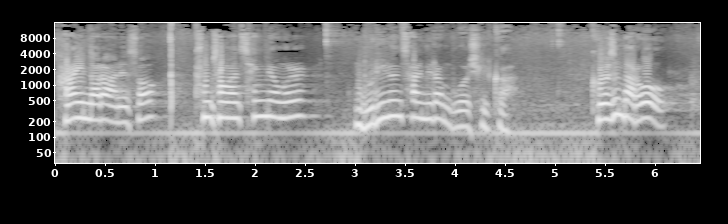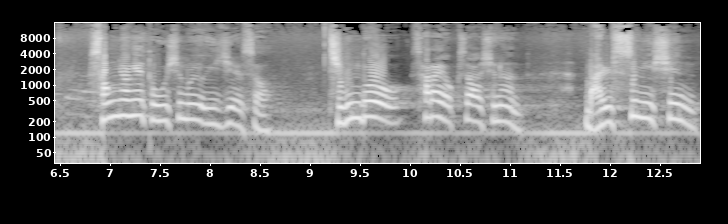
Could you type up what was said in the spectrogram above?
하나님 나라 안에서 풍성한 생명을 누리는 삶이란 무엇일까? 그것은 바로 성령의 도우심을 의지해서 지금도 살아 역사하시는 말씀이신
